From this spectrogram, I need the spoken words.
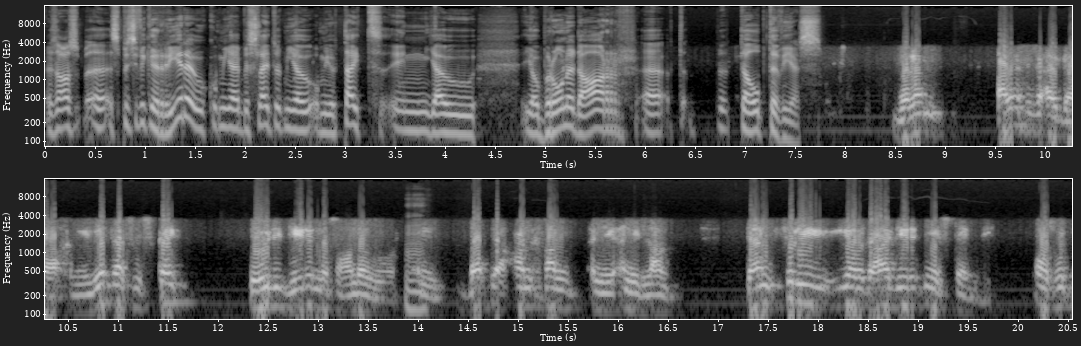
Is daar 'n uh, spesifieke rede hoekom jy besluit het om jou om jou tyd en jou jou bronne daar uh, te, te help te wees? Willem, alles is 'n uitdaging. Jy weet as jy kyk hoe die diere mishandel word hmm. en wat daar aangaan in die in die land, dan voel jy jou daai diere nie stem nie. Ons moet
